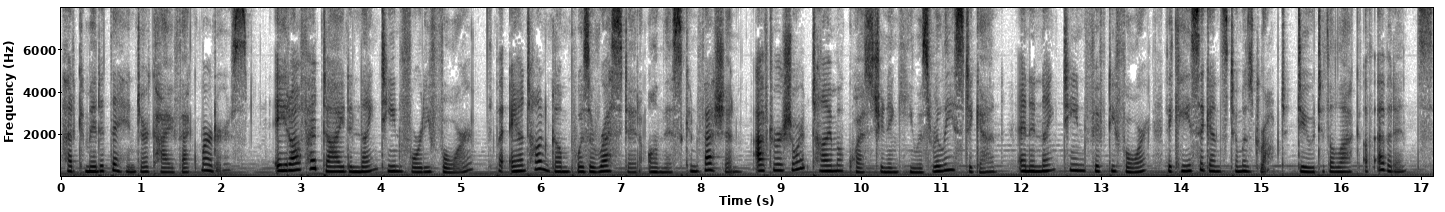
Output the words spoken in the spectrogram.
had committed the Hinterkaifeck murders. Adolf had died in 1944, but Anton Gump was arrested on this confession. After a short time of questioning, he was released again, and in 1954, the case against him was dropped due to the lack of evidence.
